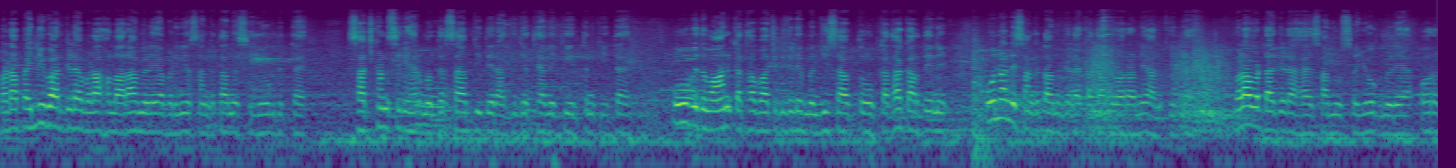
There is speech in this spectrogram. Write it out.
ਬੜਾ ਪਹਿਲੀ ਵਾਰ ਜਿਹੜਾ ਬੜਾ ਹੁਲਾਰਾ ਮਿਲਿਆ ਬੜੀਆਂ ਸੰਗਤਾਂ ਨੇ ਸਹਿਯੋਗ ਦਿੱਤਾ ਹੈ। ਸੱਚਖੰਡ ਸ੍ਰੀ ਹਰਮੰਦਰ ਸਾਹਿਬ ਜੀ ਦੇ ਰਾਗੀ ਜਥਿਆਂ ਨੇ ਕੀਰਤਨ ਕੀਤਾ ਉਹ ਵਿਦਵਾਨ ਕਥਾਵਾਚਕ ਜਿਹੜੇ ਮੰਜੀ ਸਾਹਿਬ ਤੋਂ ਕਥਾ ਕਰਦੇ ਨੇ, ਉਹਨਾਂ ਨੇ ਸੰਗਤਾਂ ਨੂੰ ਜਿਹੜਾ ਕਥਾ ਦੁਆਰਾ ਨਿਹਾਲ ਕੀਤਾ ਬੜਾ ਵੱਡਾ ਜਿਹੜਾ ਹੈ ਸਾਨੂੰ ਸਹਿਯੋਗ ਮਿਲਿਆ ਔਰ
